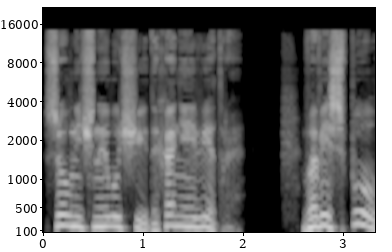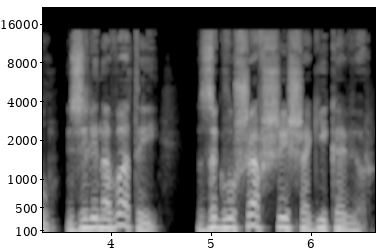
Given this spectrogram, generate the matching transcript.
солнечные лучи, дыхание ветра. Во весь пол зеленоватый, заглушавший шаги ковер.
